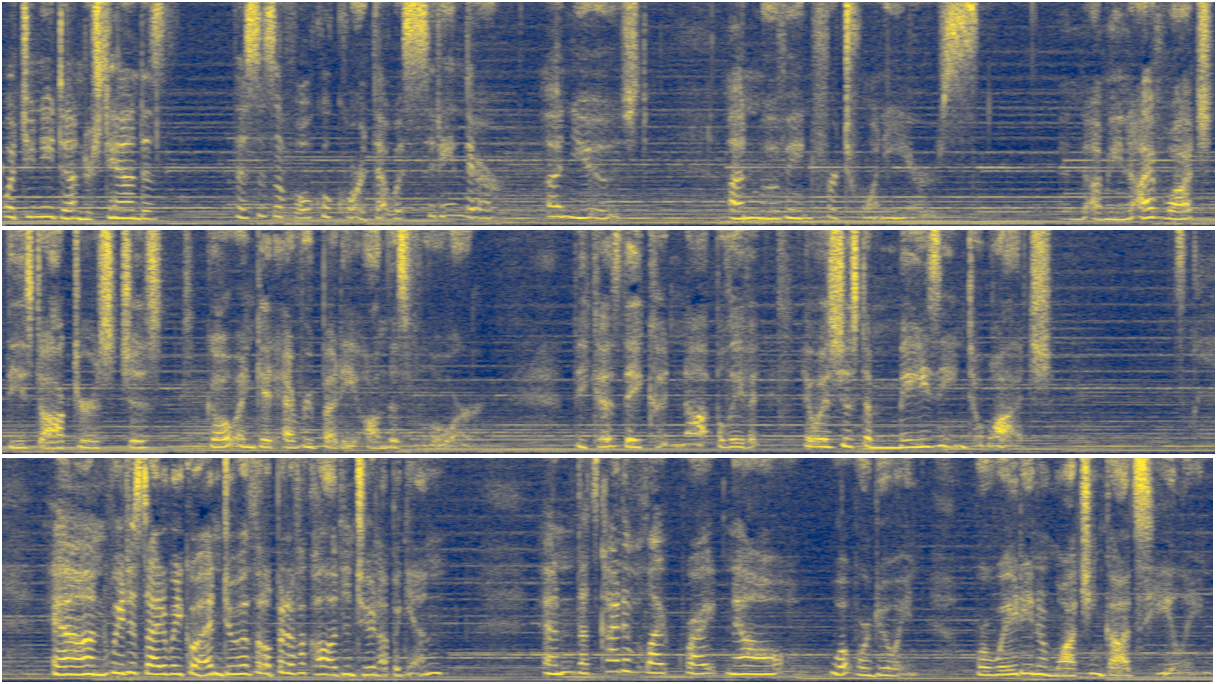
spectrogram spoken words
What you need to understand is this is a vocal cord that was sitting there unused, unmoving for 20 years. And I mean, I've watched these doctors just go and get everybody on this floor because they could not believe it. It was just amazing to watch. And we decided we'd go ahead and do a little bit of a collagen tune up again. And that's kind of like right now what we're doing. We're waiting and watching God's healing.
